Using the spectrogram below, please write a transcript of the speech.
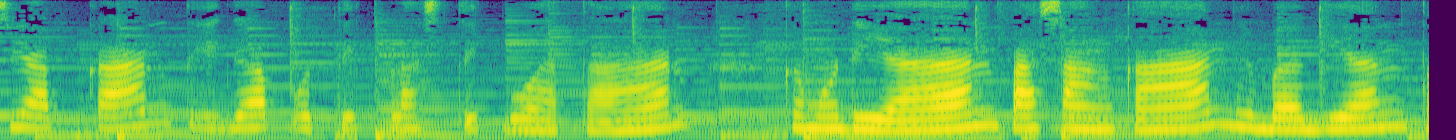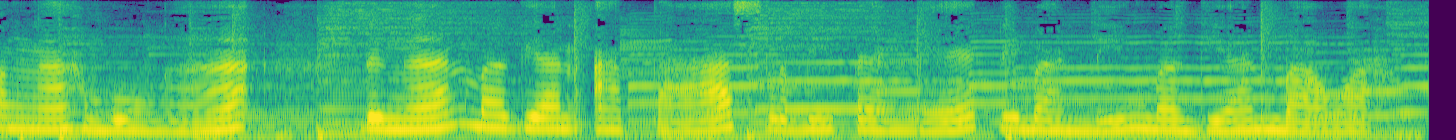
Siapkan 3 putik plastik buatan Kemudian pasangkan di bagian tengah bunga dengan bagian atas lebih pendek dibanding bagian bawah.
